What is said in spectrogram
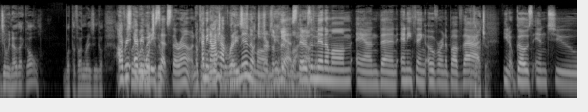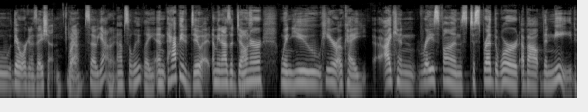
Do we know that goal? What the fundraising goal? Every, Obviously, we want everybody you to- sets their own. Okay, I mean, I want you to have the raise as much as minimum. There's a can. yes, minimum, there's yeah, a minimum, and then anything over and above that, Gotcha. you know, goes into their organization. Yeah. Right. So yeah, Right. absolutely, and happy to do it. I mean, as a donor, when you hear, okay, I can raise funds to spread the word about the need,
